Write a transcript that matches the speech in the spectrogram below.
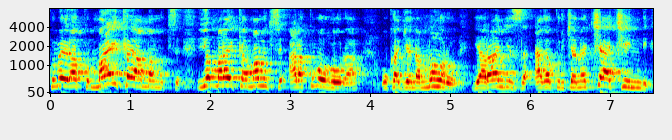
Kubera ko marayika yamanutse. Iyo marayika yamanutse arakubohora ukagenda amahoro yarangiza agakurikirana cya kindi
